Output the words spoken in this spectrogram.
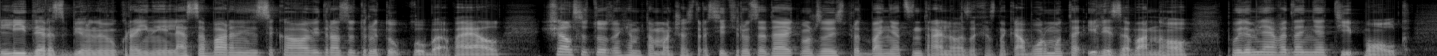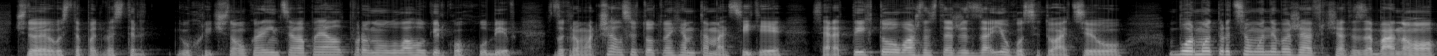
Лідер збірної України Ілля Забарний зацікавив відразу три топ-клуби АПЛ. Челсі, Тоттенхем та Манчестер Сіті розглядають можливість придбання центрального захисника Бормута Іллі Забарного, повідомляє видання Тіп Молк. Чудові виступи 22-річного українця в АПЛ привернули увагу кількох клубів, зокрема Челсі, Тоттенхем та Ман-Сіті, серед тих, хто уважно стежить за його ситуацією. Бормут при цьому не бажає втрачати Забарного.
